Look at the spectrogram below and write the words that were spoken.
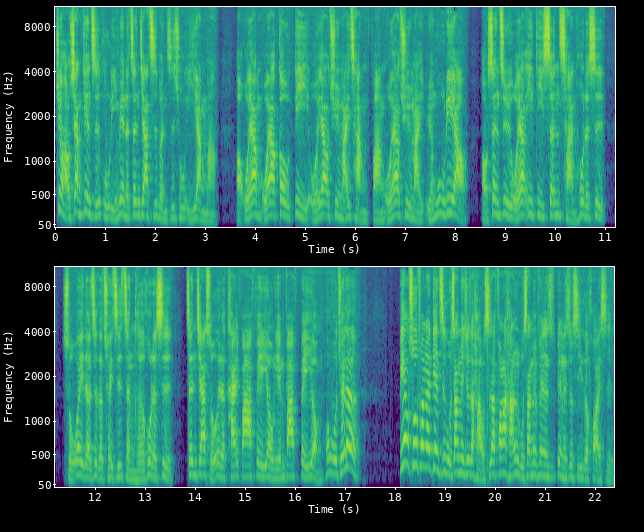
就好像电子股里面的增加资本支出一样嘛。哦，我要我要购地，我要去买厂房，我要去买原物料，哦，甚至于我要异地生产，或者是所谓的这个垂直整合，或者是增加所谓的开发费用、研发费用。我我觉得不要说放在电子股上面就是好事，它放在航运股上面变成变成就是一个坏事。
